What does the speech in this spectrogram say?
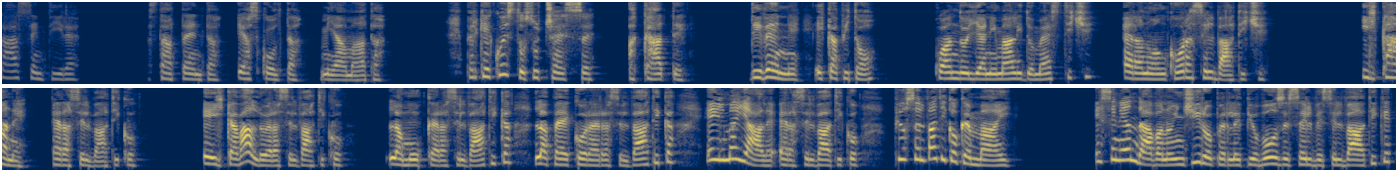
Sta a sentire. Sta attenta e ascolta, mia amata. Perché questo successe, accadde, divenne e capitò quando gli animali domestici erano ancora selvatici. Il cane era selvatico e il cavallo era selvatico. La mucca era selvatica, la pecora era selvatica e il maiale era selvatico, più selvatico che mai. E se ne andavano in giro per le piovose selve selvatiche,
